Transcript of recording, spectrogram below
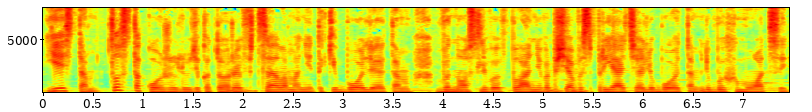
есть там толстокожие люди, которые в целом они такие более там выносливые в плане вообще восприятия любой там любых эмоций.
